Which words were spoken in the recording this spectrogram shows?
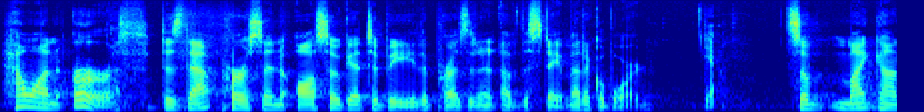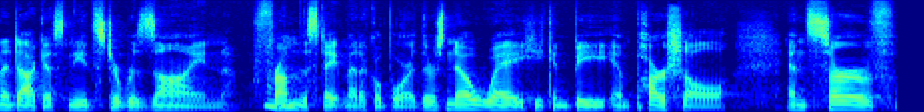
How on earth does that person also get to be the president of the state medical board? Yeah. so Mike Gonidakis needs to resign from the state medical board. There's no way he can be impartial and serve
